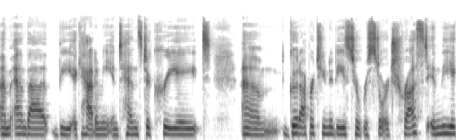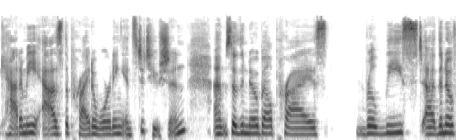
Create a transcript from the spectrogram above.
um, and that the Academy intends to create um, good opportunities to restore trust in the Academy Academy as the Pride awarding institution. Um, so the Nobel Prize released uh, the, no-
